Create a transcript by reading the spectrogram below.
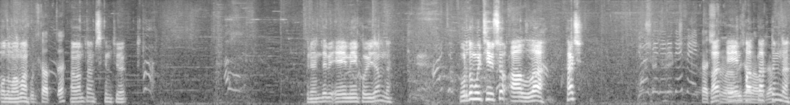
Oğlum aman. Ulti attı. Tamam tamam sıkıntı yok. Frende bir EM'ye koyacağım da. Vurdum ulti Yusuf. Allah. Kaç. Kaçtım Lan abi. aim can alacağım. patlattım da.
